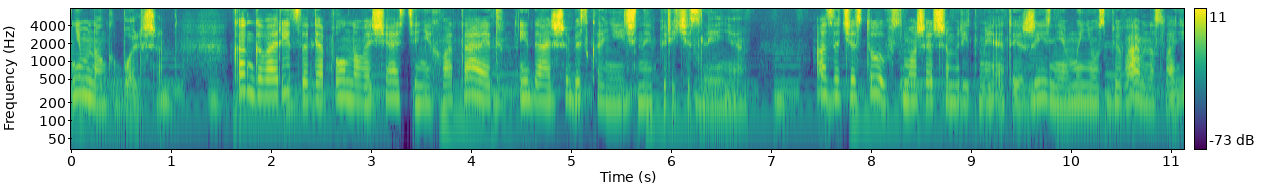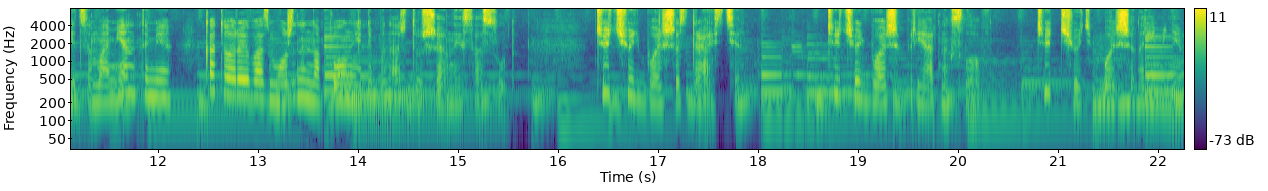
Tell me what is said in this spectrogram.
немного больше. Как говорится, для полного счастья не хватает и дальше бесконечные перечисления. А зачастую в сумасшедшем ритме этой жизни мы не успеваем насладиться моментами, которые, возможно, наполнили бы наш душевный сосуд. Чуть-чуть больше страсти, чуть-чуть больше приятных слов, чуть-чуть больше времени.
